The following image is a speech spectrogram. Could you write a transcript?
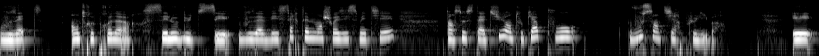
vous êtes entrepreneur, c'est le but, c'est vous avez certainement choisi ce métier, enfin ce statut en tout cas pour vous sentir plus libre. Et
